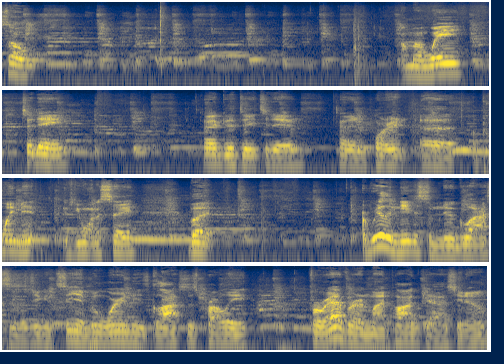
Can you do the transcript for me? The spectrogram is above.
So, on my way today, had a good day today. Had an important uh, appointment, if you want to say, but I really needed some new glasses. As you can see, I've been wearing these glasses probably forever in my podcast. You know.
